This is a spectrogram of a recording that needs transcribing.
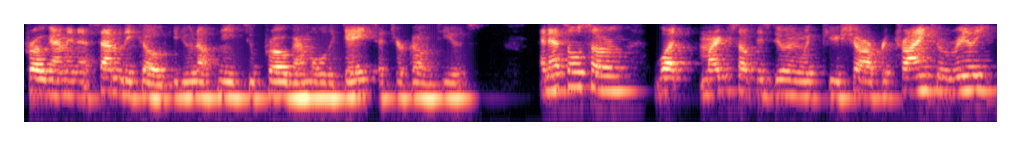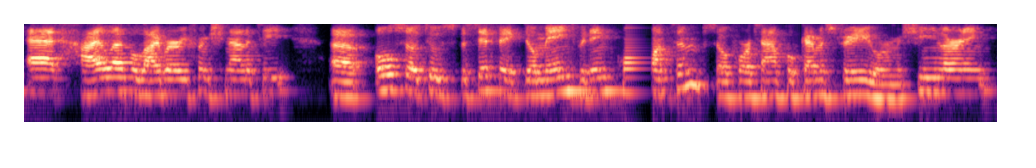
program in assembly code. You do not need to program all the gates that you're going to use. And that's also what Microsoft is doing with Q Sharp. We're trying to really add high level library functionality uh, also to specific domains within quantum. So, for example, chemistry or machine learning.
